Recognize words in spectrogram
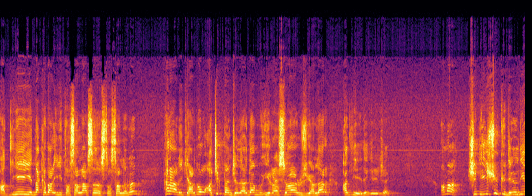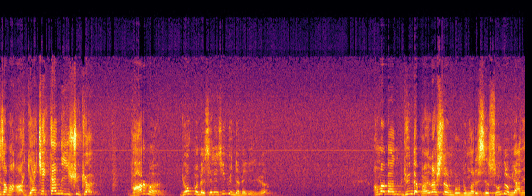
adliyeyi ne kadar iyi tasarlarsanız tasarlanın her halükarda o açık pencerelerden bu irrasyonel rüzgarlar adliyeye de girecek. Ama şimdi iş yükü denildiği zaman "Aa, gerçekten de iş yükü var mı yok mu meselesi gündeme geliyor. Ama ben dün de paylaştım bu, bunları size sundum. Yani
